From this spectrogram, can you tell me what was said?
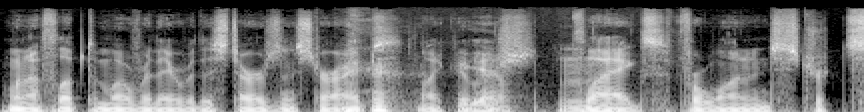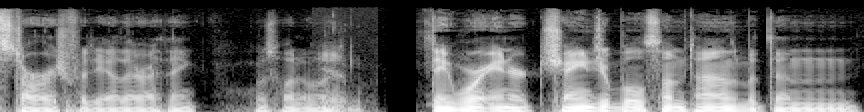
when I flipped them over, they were the stars and stripes, like there Yeah. was Mhm. flags for one and st- stars for the other. I think was what it was. Yep. They were interchangeable sometimes, but then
